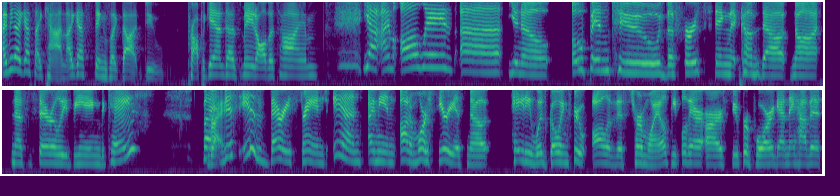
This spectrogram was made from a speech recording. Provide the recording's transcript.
I mean, I guess I can. I guess things like that do propaganda is made all the time. yeah i'm always uh you know open to the first thing that comes out not necessarily being the case but Right. this is very strange and i mean on a more serious note haiti was going through all of this turmoil people there are super poor again they haven't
